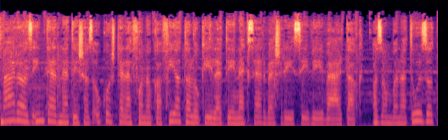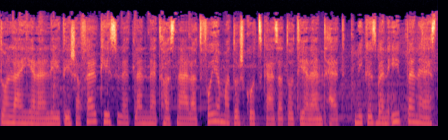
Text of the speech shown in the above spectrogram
Mára az internet és az okostelefonok a fiatalok életének szerves részévé váltak, azonban a túlzott online jelenlét és a felkészületlen net használat folyamatos kockázatot jelenthet, miközben éppen ezt,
